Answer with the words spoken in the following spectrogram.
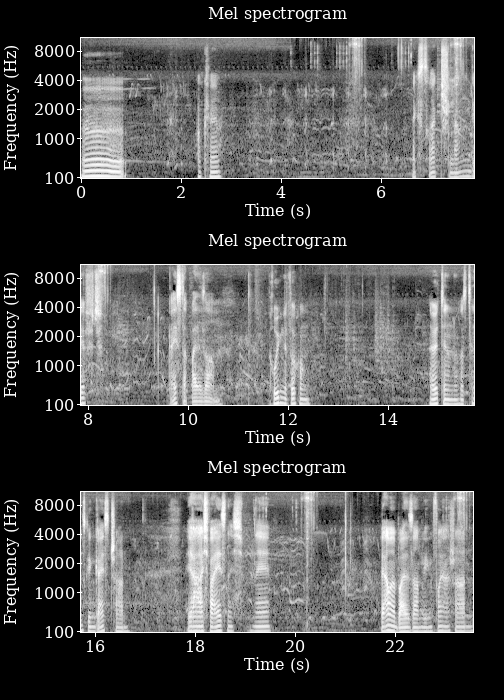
Äh, okay. Extrakt, Schlangengift. Geisterbalsam. Beruhigende Wirkung. Erhöht den Resistenz gegen Geistschaden. Ja, ich weiß nicht. Nee. Wärmebalsam gegen Feuerschaden.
